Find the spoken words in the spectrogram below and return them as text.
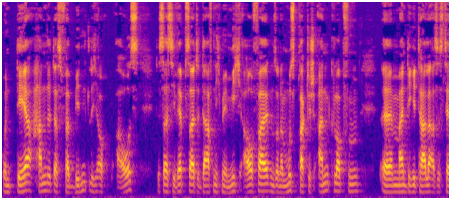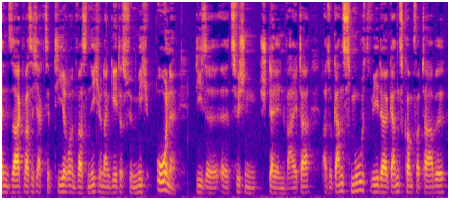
und der handelt das verbindlich auch aus. Das heißt, die Webseite darf nicht mehr mich aufhalten, sondern muss praktisch anklopfen. Äh, mein digitaler Assistent sagt, was ich akzeptiere und was nicht und dann geht es für mich ohne diese äh, Zwischenstellen weiter. Also ganz smooth wieder, ganz komfortabel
